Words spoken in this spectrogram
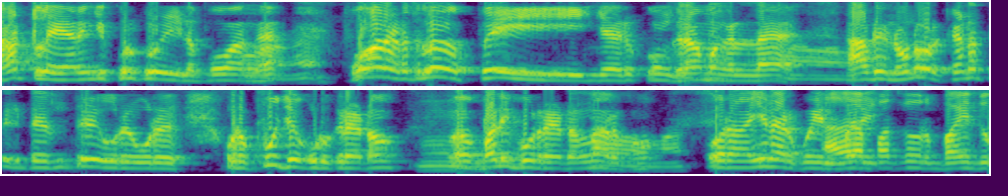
காட்டுல இறங்கி குறுக்கு வழியில போவாங்க. போற இடத்துல பேய் இங்க இருக்கும் கிராமங்கள்ல. அப்படின்னு ஒரு கிணத்துக்கிட்ட இருந்து ஒரு ஒரு ஒரு பூஜை கொடுக்குற இடம். பலி போடுற இடம்லாம் இருக்கும். ஒரு ஐயனார் கோயில். பார்த்து ஒரு பயந்து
